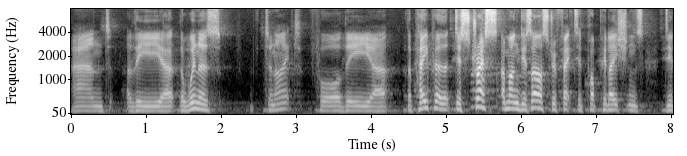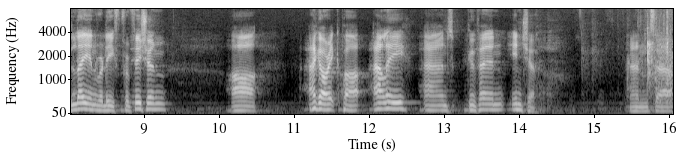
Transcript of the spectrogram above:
And the, uh, the winners tonight for the, uh, the paper Distress Among Disaster Affected Populations Delay in Relief Provision are Agha Iqbal Ali and Guven Inja. And uh,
